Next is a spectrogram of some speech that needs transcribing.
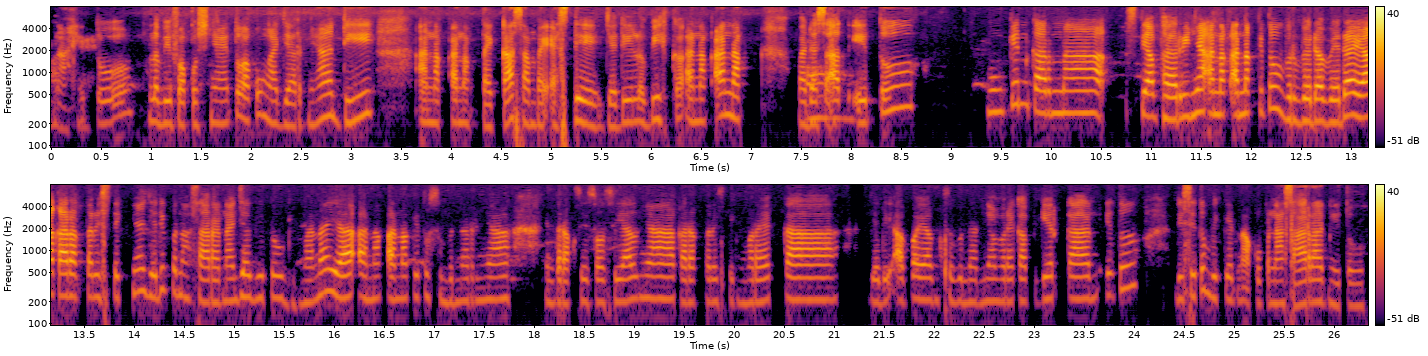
Nah, itu lebih fokusnya itu aku ngajarnya di anak-anak TK sampai SD. Jadi lebih ke anak-anak. Pada oh. saat itu mungkin karena setiap harinya anak-anak itu berbeda-beda ya karakteristiknya. Jadi penasaran aja gitu gimana ya anak-anak itu sebenarnya interaksi sosialnya, karakteristik mereka jadi apa yang sebenarnya mereka pikirkan itu di situ bikin aku penasaran gitu.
